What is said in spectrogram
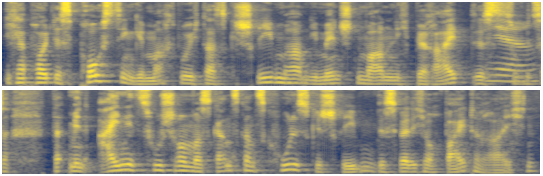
ich habe heute das Posting gemacht, wo ich das geschrieben habe. Die Menschen waren nicht bereit, das Ja. zu bezahlen. Da hat mir eine Zuschauerin was ganz, ganz Cooles geschrieben. Das werde ich auch weiterreichen.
